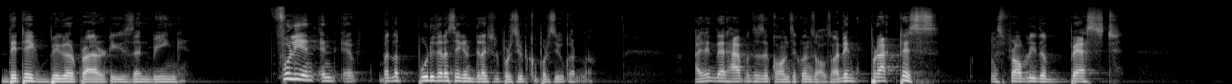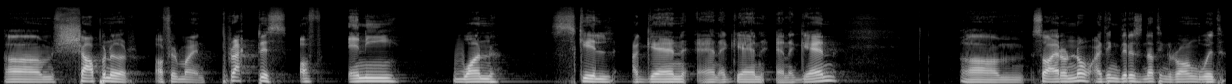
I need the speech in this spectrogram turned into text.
they take bigger priorities than being fully in, in मतलब पूरी तरह से एक intellectual pursuit को pursue करना I think that happens as a consequence also I think practice is probably the best um, sharpener of your mind practice of any one skill again and again and again. Um, so I don't know. I think there is nothing wrong with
